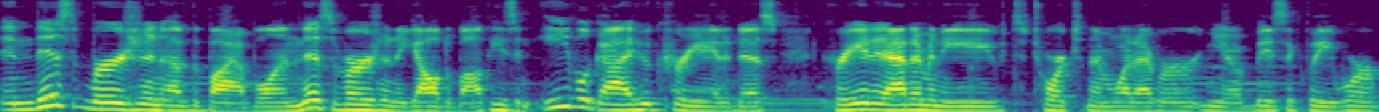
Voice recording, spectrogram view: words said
in this version of the Bible, in this version of Yaldabaoth, he's an evil guy who created us, created Adam and Eve to torture them, whatever. You know, basically, we're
